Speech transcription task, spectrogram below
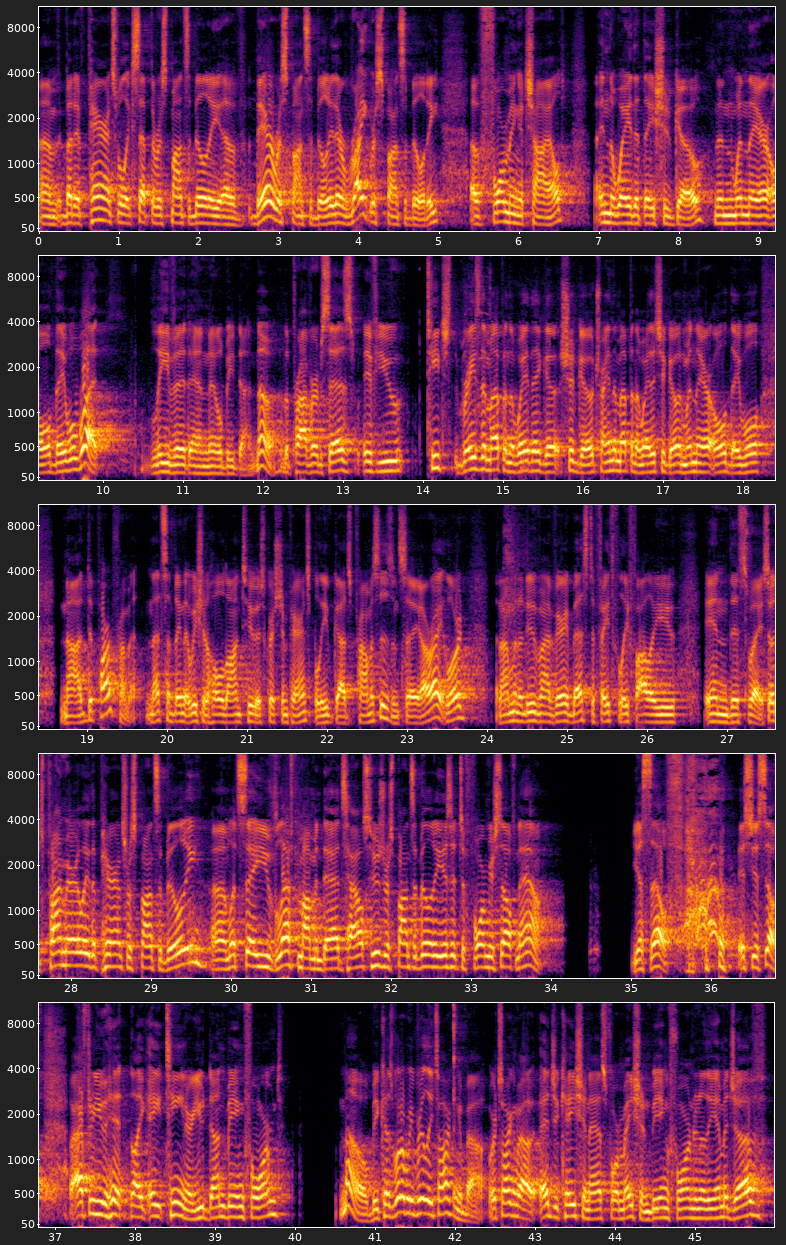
Um, but if parents will accept the responsibility of their responsibility, their right responsibility of forming a child in the way that they should go, then when they are old, they will what? Leave it and it'll be done. No, the proverb says if you teach, raise them up in the way they go, should go, train them up in the way they should go, and when they are old, they will not depart from it. And that's something that we should hold on to as Christian parents, believe God's promises, and say, all right, Lord, then I'm going to do my very best to faithfully follow you in this way. So it's primarily the parent's responsibility. Um, let's say you've left mom and dad's house. Whose responsibility is it to form yourself now? Yourself. it's yourself. After you hit like 18, are you done being formed? No, because what are we really talking about? We're talking about education as formation, being formed into the image of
